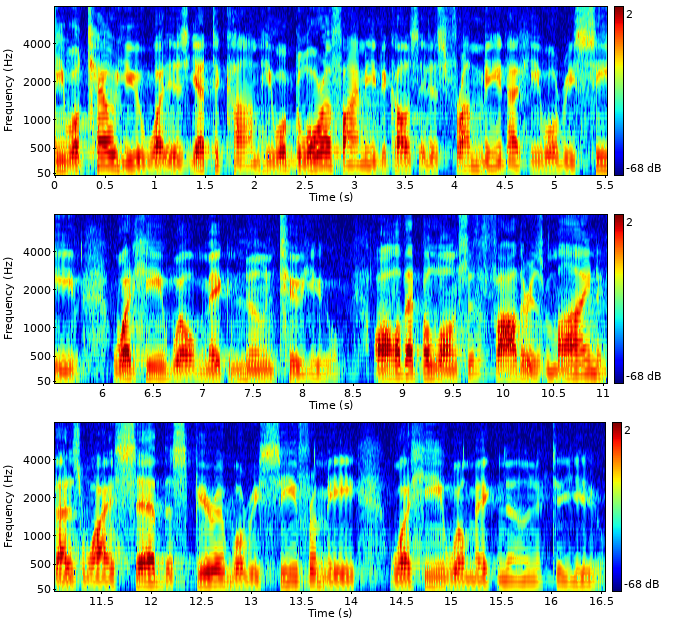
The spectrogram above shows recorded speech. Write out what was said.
He will tell you what is yet to come. He will glorify me because it is from me that He will receive what He will make known to you. All that belongs to the Father is mine. That is why I said, The Spirit will receive from me what He will make known to you.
